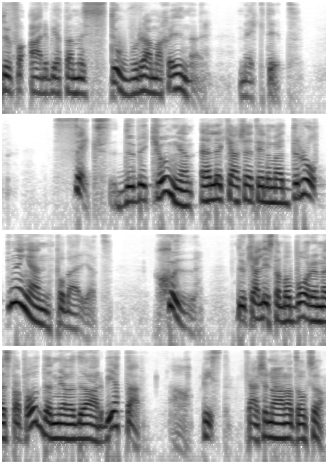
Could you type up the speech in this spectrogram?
du får arbeta med stora maskiner. Mäktigt. 6. Du blir kungen eller kanske till och med drottningen på berget. 7. Du kan lyssna på Borgmästarpodden medan du arbetar. Ja, visst, kanske något annat också,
